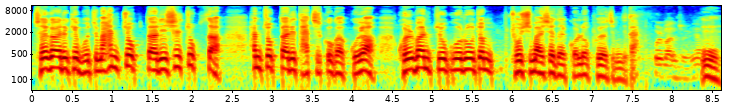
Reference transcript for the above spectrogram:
제가 이렇게 보지만 한쪽 다리 실족사, 한쪽 다리 다칠 것 같고요. 골반 쪽으로 좀 조심하셔야 될 걸로 보여집니다. 골반 쪽이요. 음.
